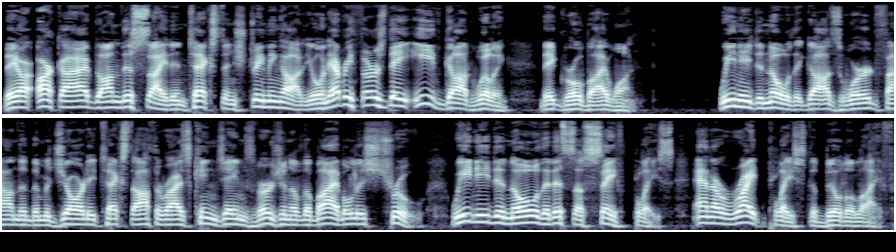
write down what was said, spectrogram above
They are archived on this site in text and streaming audio, and every Thursday Eve, God willing, they grow by one. We need to know that God's Word, found in the majority text authorized King James Version of the Bible, is true. We need to know that it's a safe place and a right place to build a life.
